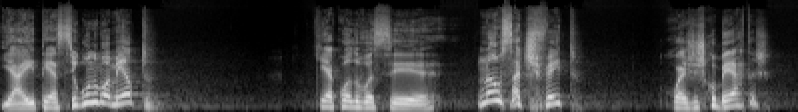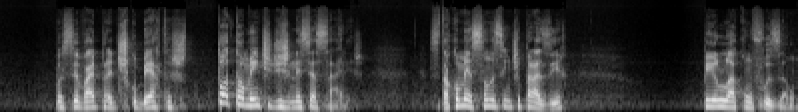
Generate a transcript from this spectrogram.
E aí tem o segundo momento, que é quando você, não satisfeito com as descobertas, você vai para descobertas totalmente desnecessárias. Você está começando a sentir prazer pela confusão.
